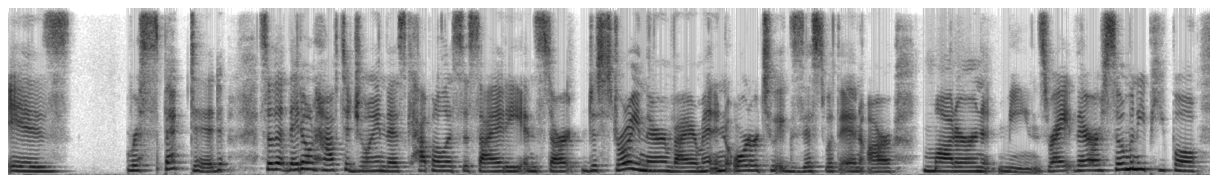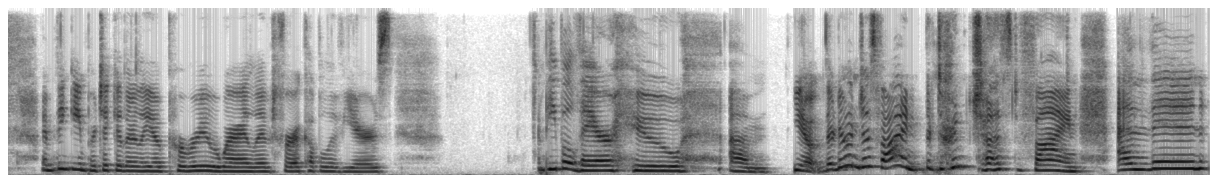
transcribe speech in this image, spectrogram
is respected so that they don't have to join this capitalist society and start destroying their environment in order to exist within our modern means, right? There are so many people, I'm thinking particularly of Peru, where I lived for a couple of years, people there who, um, you know, they're doing just fine. They're doing just fine. And then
